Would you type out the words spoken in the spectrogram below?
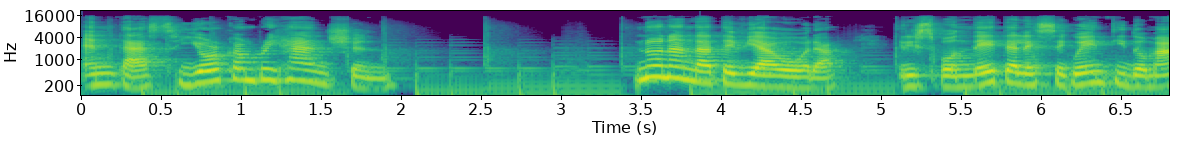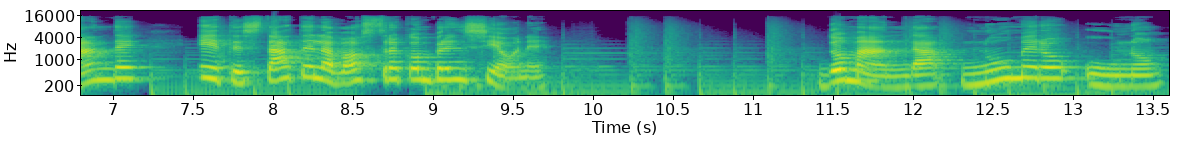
and test your comprehension. Non andate via ora. Rispondete alle seguenti domande e testate la vostra comprensione. Domanda numero 1.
